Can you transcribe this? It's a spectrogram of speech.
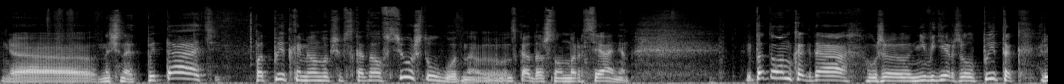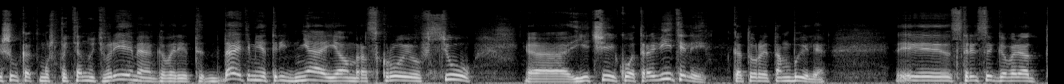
э, начинает пытать. Под пытками он, в общем, сказал все, что угодно. Он сказал что он марсианин. И потом, когда уже не выдерживал пыток, решил как может потянуть время, говорит, дайте мне три дня, и я вам раскрою всю э, ячейку отравителей, которые там были. И стрельцы говорят,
